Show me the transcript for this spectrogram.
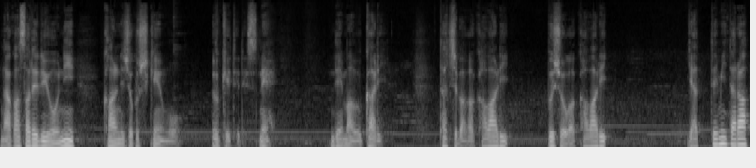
流されるように管理職試験を受けてですねでまあ受かり立場が変わり部署が変わりやってみたら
